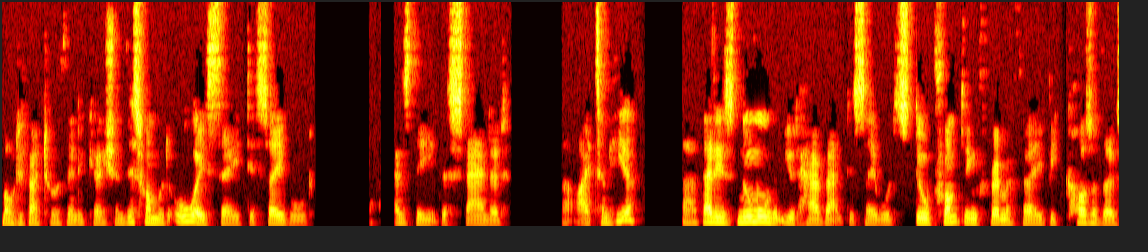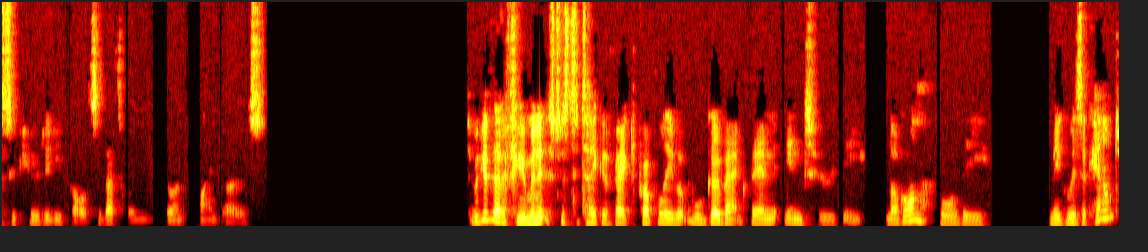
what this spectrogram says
multi-factor authentication, this one would always say disabled as the, the standard uh, item here. Uh, that is normal that you'd have that disabled, still prompting for MFA because of those security defaults. So that's where you go and find those. So we'll give that a few minutes just to take effect properly, but we'll go back then into the logon for the MigWiz account.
